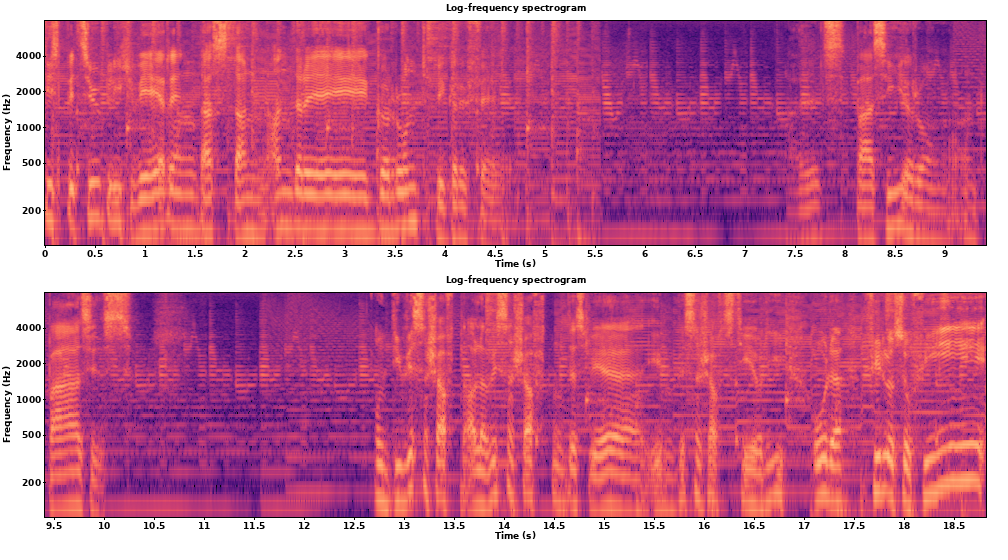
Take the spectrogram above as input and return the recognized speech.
diesbezüglich wären das dann andere Grundbegriffe als Basierung und Basis. Und die Wissenschaften aller Wissenschaften, das wäre eben Wissenschaftstheorie oder Philosophie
